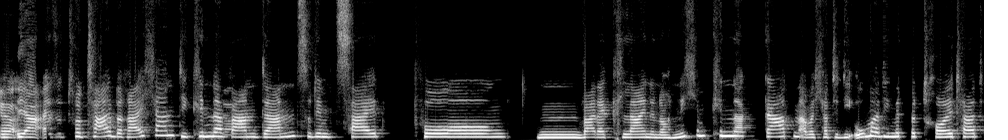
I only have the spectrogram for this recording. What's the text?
Ja. ja, also total bereichernd. Die Kinder waren dann zu dem Zeitpunkt war der Kleine noch nicht im Kindergarten, aber ich hatte die Oma, die mit betreut hat.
